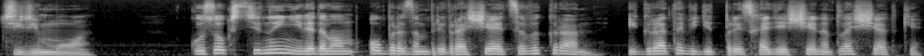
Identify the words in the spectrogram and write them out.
«Дерьмо!» Кусок стены неведомым образом превращается в экран, и Грата видит происходящее на площадке.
